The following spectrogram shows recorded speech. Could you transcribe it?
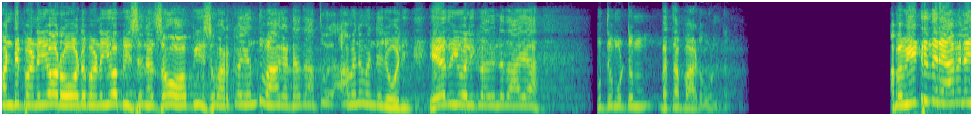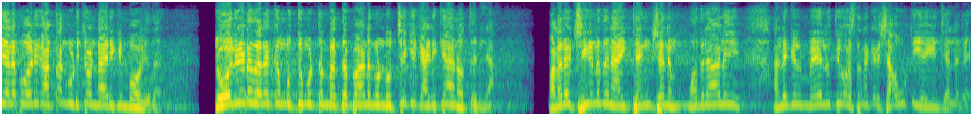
വണ്ടിപ്പണിയോ റോഡ് പണിയോ ബിസിനസ്സോ ഓഫീസ് വർക്കോ എന്തുമാകട്ടെ അത് അവനും എന്റെ ജോലി. ഏത് ജോലിക്കും അതിന്റെതായ ബുദ്ധിമുട്ടും ബത്തപ്പാടും ഉണ്ട് അപ്പൊ വീട്ടിൽ നിന്ന് രാവിലെ ചിലപ്പോൾ ഒരു കട്ടം കുടിച്ചോണ്ടായിരിക്കും പോയത്. ജോലിയുടെ തിരക്കും ബുദ്ധിമുട്ടും ബത്തപ്പാടും കൊണ്ട് ഉച്ചയ്ക്ക് കഴിക്കാനൊത്തില്ല. വളരെ ക്ഷീണിതനായി ടെൻഷനും മുതലാളി അല്ലെങ്കിൽ മേലുദ്യോഗസ്ഥനൊക്കെ ഷൗട്ട് ചെയ്യും ചിലരെ.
